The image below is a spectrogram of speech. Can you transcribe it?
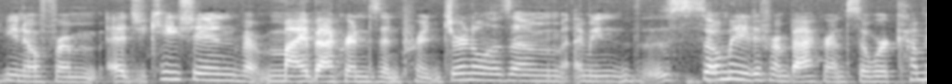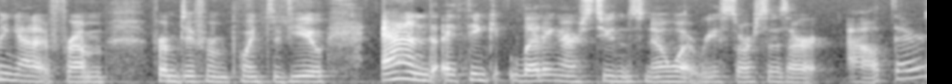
You know, from education, my background is in print journalism. I mean, so many different backgrounds. So we're coming at it from from different points of view, and I think letting our students know what resources are out there.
